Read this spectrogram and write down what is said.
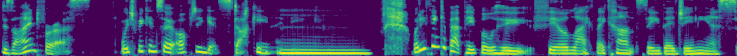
designed for us, which we can so often get stuck in, I think. Mm. What do you think about people who feel like they can't see their genius?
